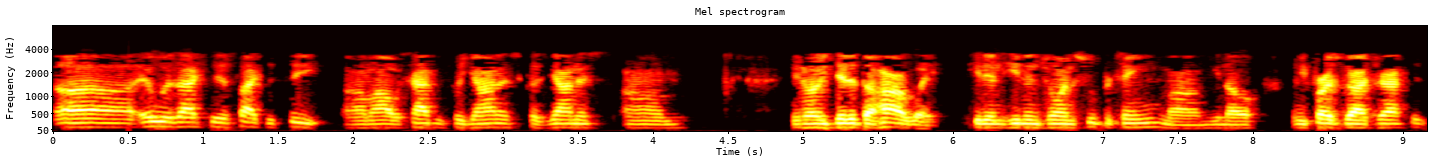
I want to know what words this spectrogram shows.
Uh, it was actually a sight to see. Um, I was happy for Giannis because Giannis, um, you know, he did it the hard way. He didn't he didn't join the super team. Um, you know, when he first got drafted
